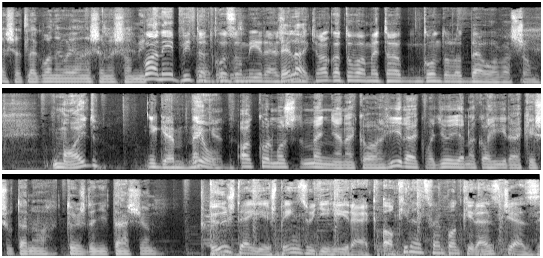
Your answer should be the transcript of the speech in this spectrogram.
Esetleg van-e olyan SMS, amit... Van épp vitatkozom írás. Tényleg? Hallgatóval, mert a gondolat beolvasom. Majd? Igen, neked. Jó, akkor most menjenek a hírek, vagy jöjjenek a hírek, és utána tőzsdenyítás jön. Tőzsdei és pénzügyi hírek a 90.9 jazz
